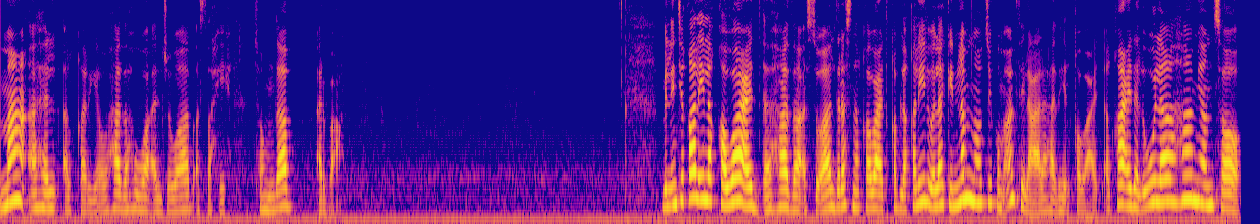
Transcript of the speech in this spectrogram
مع أهل القرية وهذا هو الجواب الصحيح 정답 أربعة بالانتقال إلى قواعد هذا السؤال درسنا القواعد قبل قليل ولكن لم نعطيكم أمثلة على هذه القواعد القاعدة الأولى 하면서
